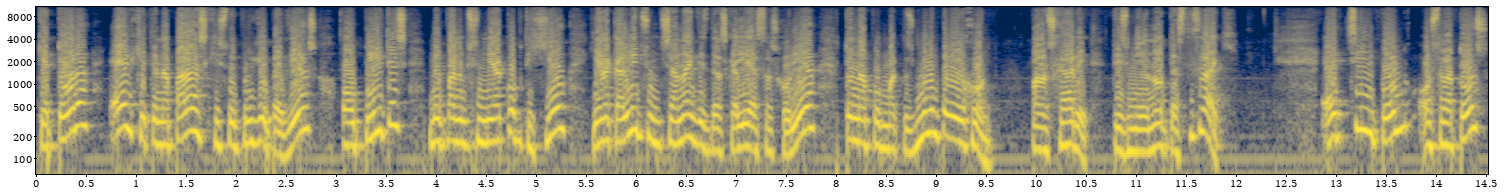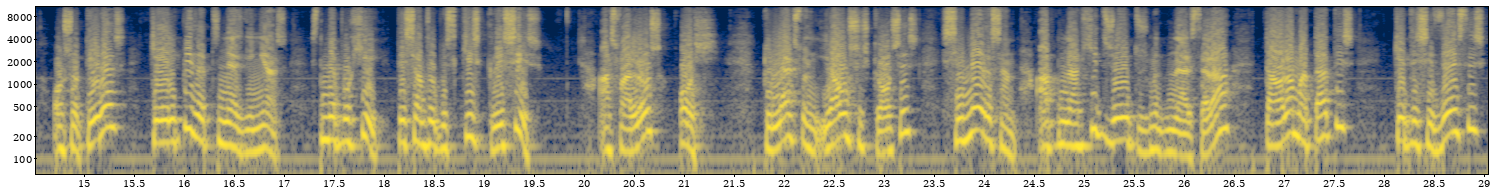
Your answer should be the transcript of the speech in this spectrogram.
και τώρα έρχεται να παράσχει στο Υπουργείο Παιδείας οπλίτες με πανεπιστημιακό πτυχίο για να καλύψουν τις ανάγκες διδασκαλίας στα σχολεία των απομακρυσμένων περιοχών, πάνω σχάρι της μειονότητας στη Θράκη. Έτσι λοιπόν ο στρατός, ο σωτήρας και η ελπίδα της νέας γενιάς στην εποχή της ανθρωπιστικής κρίσης; Ασφαλώς όχι. Τουλάχιστον για όσους και όσες συνέδεσαν από την αρχή της ζωής τους με την αριστερά τα οράματά της και τις ιδέες της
